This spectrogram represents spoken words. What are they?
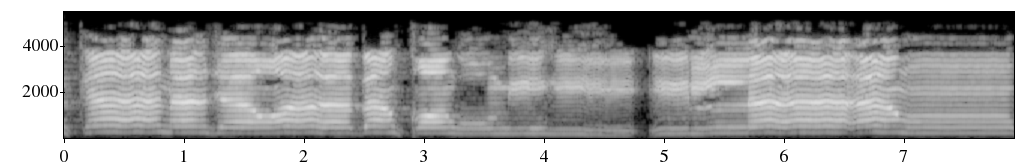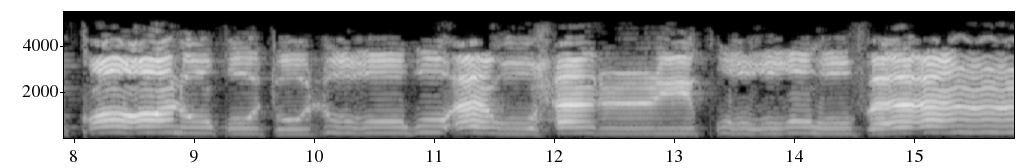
كان جواب قومه إلا أن قالوا قتلوه أو حرقوه فأنجاه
